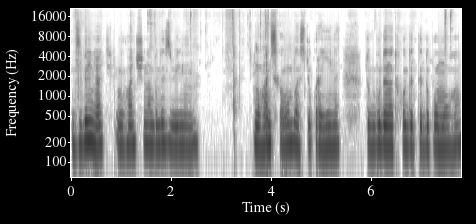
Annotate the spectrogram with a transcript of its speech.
Звільнять. Луганщина буде звільнена. Луганська область України. Тут буде надходити допомога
